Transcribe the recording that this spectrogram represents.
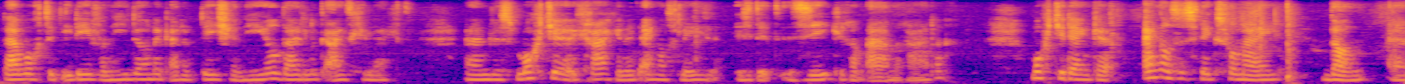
Daar wordt het idee van hedonic adaptation heel duidelijk uitgelegd. En dus mocht je graag in het Engels lezen, is dit zeker een aanrader. Mocht je denken, Engels is niks voor mij, dan eh,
